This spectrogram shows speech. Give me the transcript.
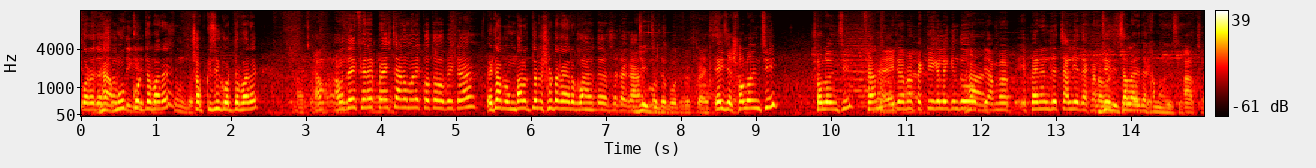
করা যায় হ্যাঁ মুভ করতে পারে সুন্দর। সব কিছুই করতে পারে। আচ্ছা আম- আমাদের এই ফ্যানের প্রাইসটা আনুমানিক কত হবে এটা? এটা বারো তেরোশো টাকা এরকম। তেরোশো জি, মধ্যে পড়বে প্রাইস এই যে ষোলো ইঞ্চি ষোলো ইঞ্চি ফ্যান এটা আমরা প্র্যাকটিক্যালি কিন্তু হ্যাঁ। আমরা প্যানেল দিয়ে চালিয়ে দেখানো জি জি Okay. দেখানো হয়েছে। আচ্ছা।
